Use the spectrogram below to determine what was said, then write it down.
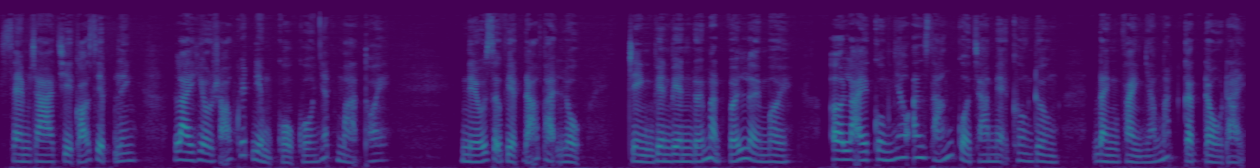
Xem ra chỉ có Diệp Linh lại hiểu rõ khuyết điểm của cô nhất mà thôi. Nếu sự việc đã bại lộ, Trình viên viên đối mặt với lời mời, ở lại cùng nhau ăn sáng của cha mẹ Khương Đường, đành phải nhắm mắt gật đầu đại.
